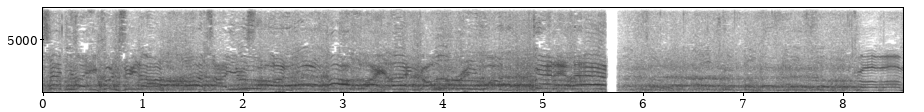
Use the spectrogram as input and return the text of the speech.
Send you let your country down. That's how you respond. Halfway line, goal 3 1. Get in there! Come on.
